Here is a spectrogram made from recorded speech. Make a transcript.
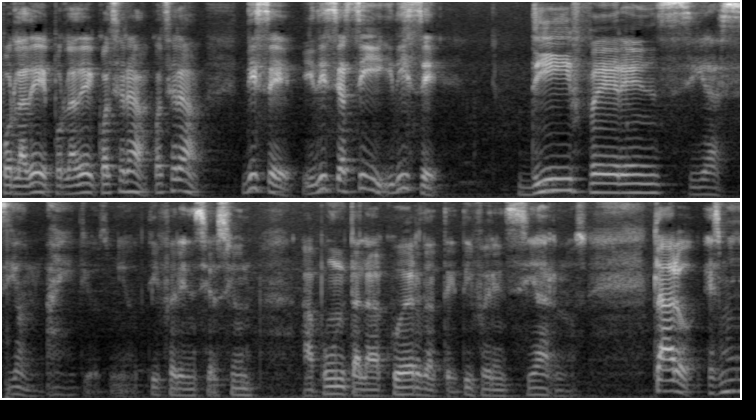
Por la D, por la D. ¿Cuál será? ¿Cuál será? Dice, y dice así, y dice, diferenciación. Ay, Dios mío, diferenciación. Apúntala, acuérdate, diferenciarnos. Claro, es muy,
